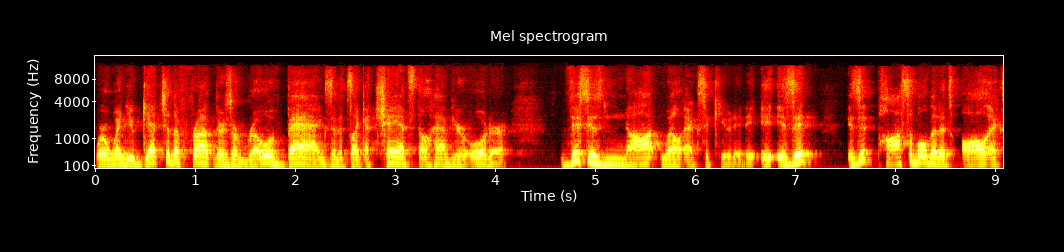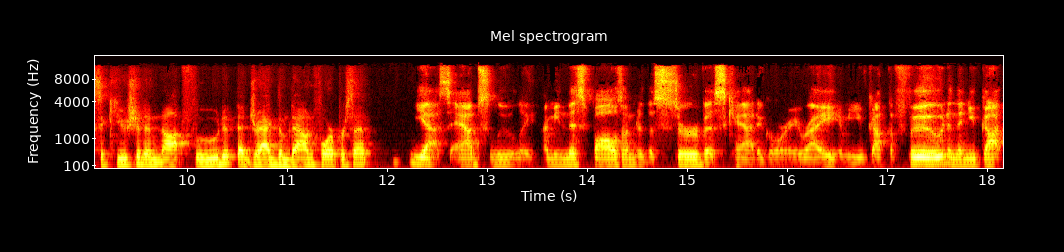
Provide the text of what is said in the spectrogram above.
where when you get to the front, there's a row of bags and it's like a chance they'll have your order. This is not well executed. Is it is it possible that it's all execution and not food that dragged them down 4%? Yes, absolutely. I mean, this falls under the service category, right? I mean, you've got the food and then you've got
